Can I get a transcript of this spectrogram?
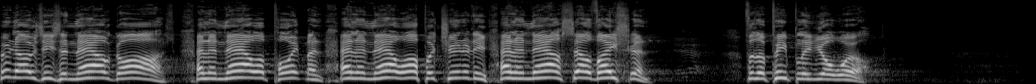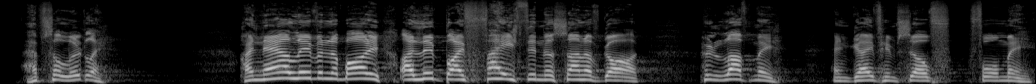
Who knows He's a now God and a now appointment and a now opportunity and a now salvation for the people in your world? Absolutely. I now live in the body. I live by faith in the Son of God who loved me and gave Himself for me.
